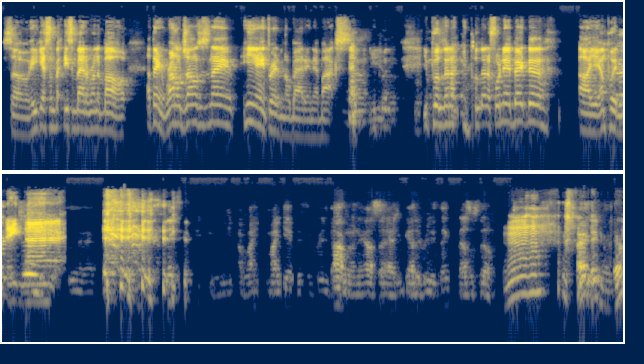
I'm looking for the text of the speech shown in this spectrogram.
So he gets some need somebody to run the ball. I think Ronald Jones is his name. He ain't threatening nobody in that box. uh, You you put, know, you put Leonard, you put Leonard Fournette back there. Oh yeah, I'm putting eight nine. Mike, Mike Evans and Chris Godwin on the outside. You got to really think about some stuff. mm-hmm. I heard they, they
